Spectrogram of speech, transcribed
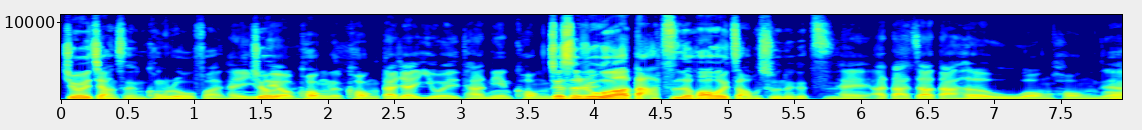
就会讲成控肉饭嘿，，就没有空的空，大家以为他念控，就是如果要打字的话，会找不出那个字。嘿啊打字要打喝乌翁轰这样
